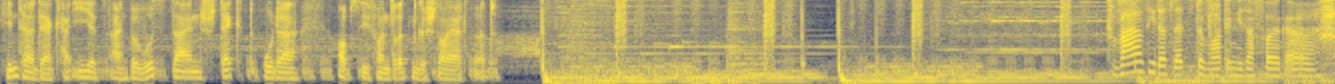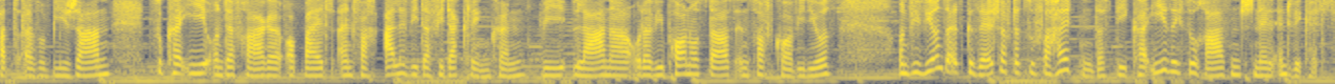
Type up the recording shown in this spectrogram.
hinter der KI jetzt ein Bewusstsein steckt oder ob sie von Dritten gesteuert wird. Quasi das letzte Wort in dieser Folge hat also Bijan zu KI und der Frage, ob bald einfach alle wie Daffy Duck klingen können, wie Lana oder wie Pornostars in Softcore-Videos und wie wir uns als Gesellschaft dazu verhalten, dass die KI sich so rasend schnell entwickelt.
